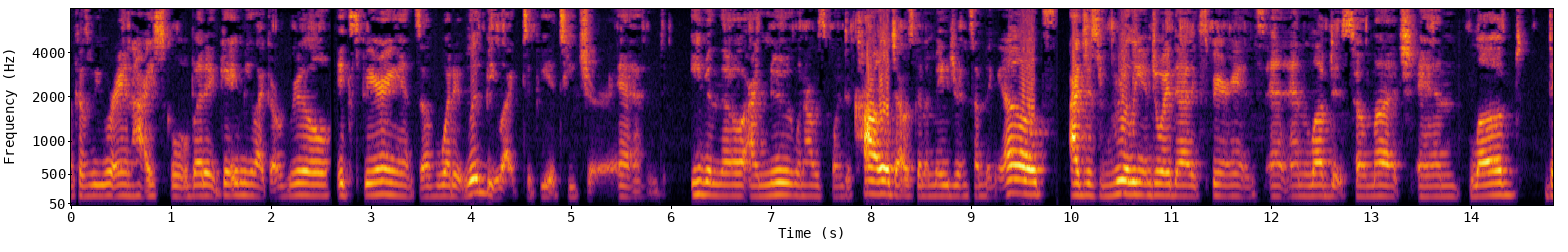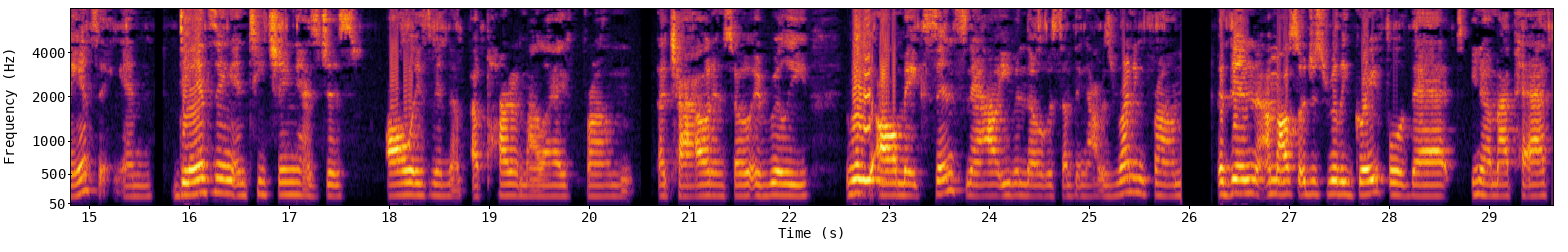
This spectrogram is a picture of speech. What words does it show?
because uh, we were in high school. But it gave me like a real experience of what it would be like to be a teacher. And even though I knew when I was going to college I was going to major in something else, I just really enjoyed that experience and, and loved it so much and loved dancing and dancing and teaching has just always been a, a, part of my life from a child. And so it really, really all makes sense now, even though it was something I was running from. But then I'm also just really grateful that, you know, my path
